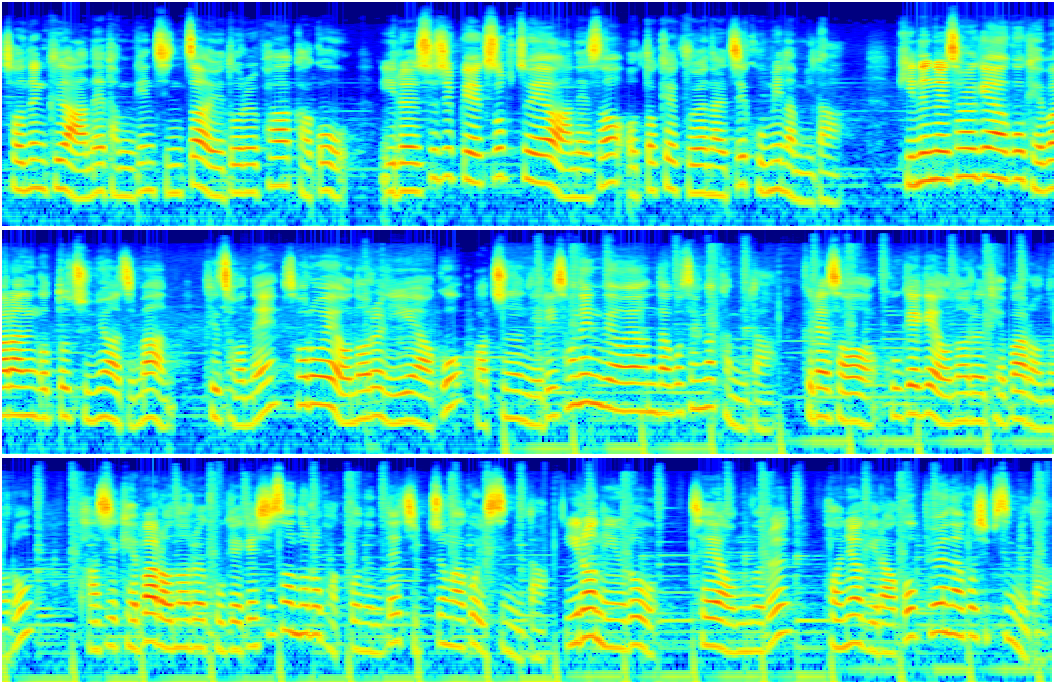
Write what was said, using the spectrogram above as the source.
저는 그 안에 담긴 진짜 의도를 파악하고 이를 수집계획 소프트웨어 안에서 어떻게 구현할지 고민합니다. 기능을 설계하고 개발하는 것도 중요하지만 그 전에 서로의 언어를 이해하고 맞추는 일이 선행되어야 한다고 생각합니다. 그래서 고객의 언어를 개발 언어로 다시 개발 언어를 고객의 시선으로 바꾸는데 집중하고 있습니다. 이런 이유로 제 업무를 번역이라고 표현하고 싶습니다.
